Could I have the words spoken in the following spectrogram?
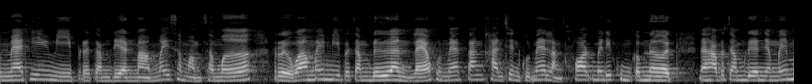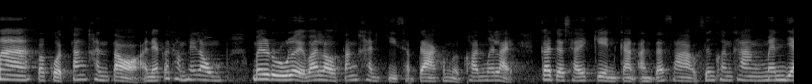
คุณแม่ที่มีประจำเดือนมาไม่สม่ำเสมอ หรือว่าไม่มีประจำเดือน แล้วคุณแม่ตั้งครรภ์เช่นคุณแม่หลังคลอดไม่ได้คุมกำเนิดนะคะ ประจำเดือนยังไม่มาปรากฏตั้งครรภ์ต่อ อันนี้ก็ทำให้เราไม่รู้เลยว่าเราตั้งครรภ์กี่สัปดาห์กำหนดคลอดเมื่อไหร่ ก็จะใช้เกณฑ์การอันตราซาวซึ่งค่อนข้างแม่นย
